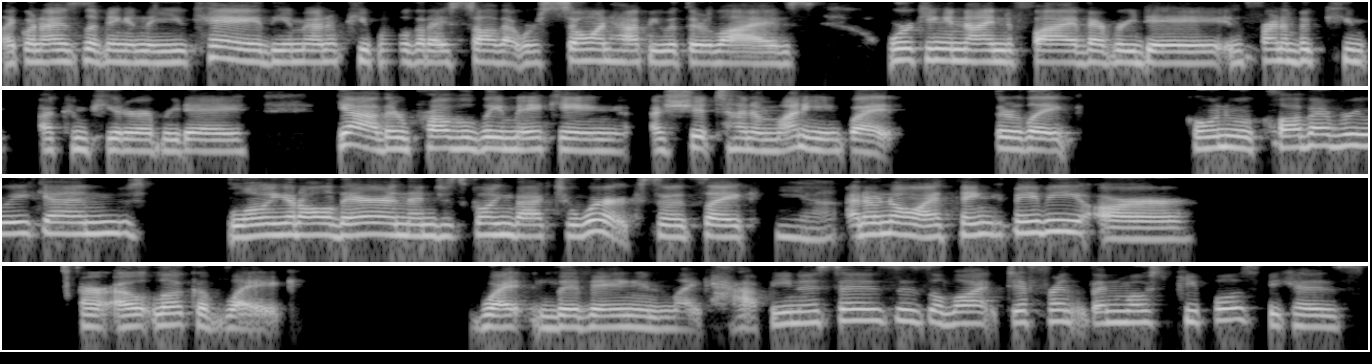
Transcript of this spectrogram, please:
like when i was living in the uk the amount of people that i saw that were so unhappy with their lives working a nine to five every day in front of a, com- a computer every day yeah they're probably making a shit ton of money but they're like going to a club every weekend blowing it all there and then just going back to work so it's like Yeah. I don't know. I think maybe our our outlook of like what living and like happiness is is a lot different than most people's because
